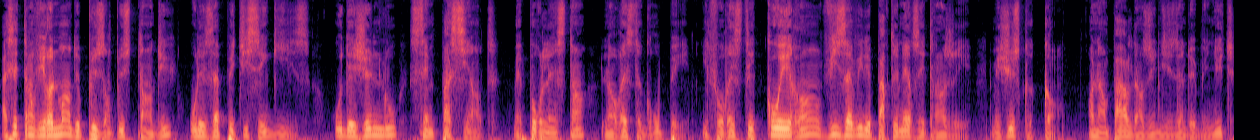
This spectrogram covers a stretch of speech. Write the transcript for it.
à cet environnement de plus en plus tendu où les appétits s'aiguisent, où des jeunes loups s'impatientent. Mais pour l'instant, l'on reste groupé. Il faut rester cohérent vis-à-vis des partenaires étrangers. Mais jusque quand? On en parle dans une dizaine de minutes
